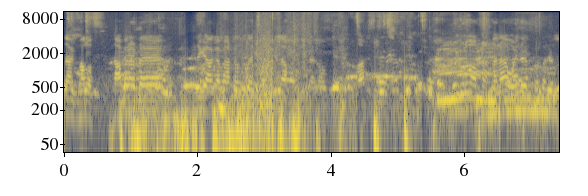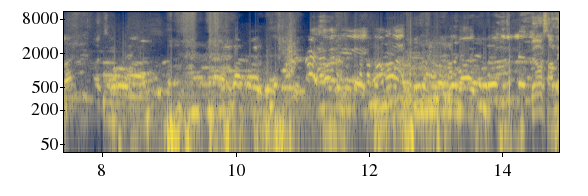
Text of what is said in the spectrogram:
যাক ভালো। ধাপের হাটে থেকে আগামী হাটে তো আপনার ওইগুলো আপনার না? ওই আমি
